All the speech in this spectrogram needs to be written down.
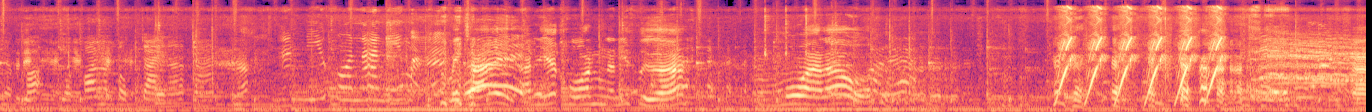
อยากดูดิเคาะแฮกอยากแฮกเคาะแฮมันกตกใจนะคะอันนี้คนอันนี้หมาไม่ใช่ อันเนี้ยคน อันนี้เสือ มั่วแล้ว อะ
